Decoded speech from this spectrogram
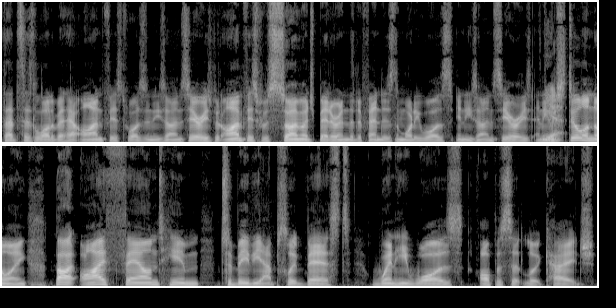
That says a lot about how Iron Fist was in his own series. But Iron Fist was so much better in the Defenders than what he was in his own series, and he Yeah. was still annoying. But I found him to be the absolute best when he was opposite Luke Cage.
